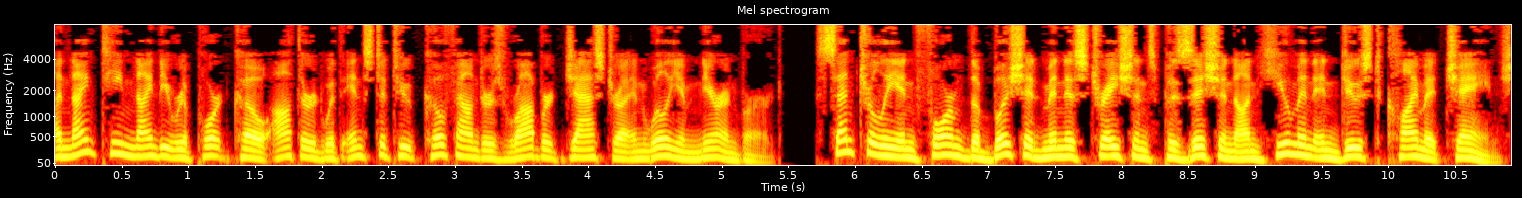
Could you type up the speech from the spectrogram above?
A 1990 report co-authored with Institute co-founders Robert Jastrow and William Nierenberg, "...centrally informed the Bush administration's position on human-induced climate change."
